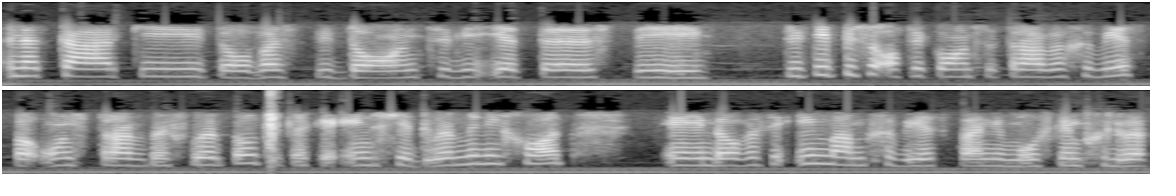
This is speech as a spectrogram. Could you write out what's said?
in 'n kerkie, daar was die dans, die etes, die die tipiese Afrikaanse troue gewees. By ons troue byvoorbeeld het ek 'n NG Dominee gehad en daar was 'n imam gewees van die moslim geloof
